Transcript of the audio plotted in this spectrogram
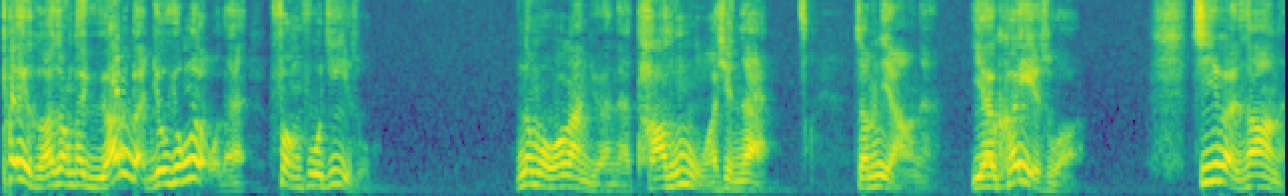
配合上他原本就拥有的丰富技术，那么我感觉呢，塔图姆现在怎么讲呢？也可以说，基本上呢，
